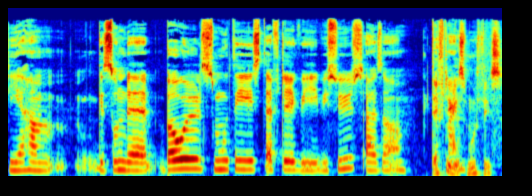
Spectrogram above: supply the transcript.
Die haben gesunde Bowls, Smoothies, deftig wie, wie süß. Also deftige mein, Smoothies.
